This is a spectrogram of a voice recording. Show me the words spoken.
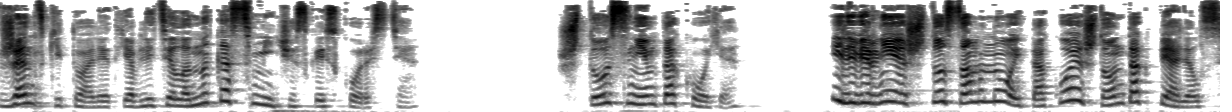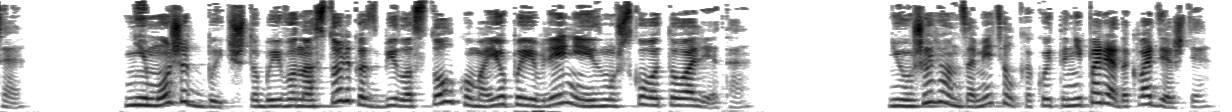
В женский туалет я влетела на космической скорости. Что с ним такое? Или, вернее, что со мной такое, что он так пялился? Не может быть, чтобы его настолько сбило с толку мое появление из мужского туалета. Неужели он заметил какой-то непорядок в одежде?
